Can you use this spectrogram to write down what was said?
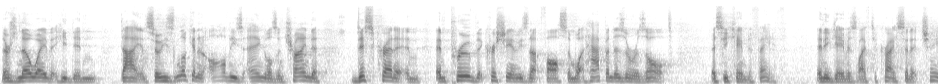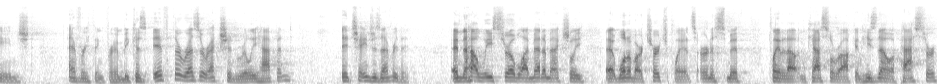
There's no way that he didn't die. And so he's looking at all these angles and trying to discredit and, and prove that Christianity is not false. And what happened as a result is he came to faith and he gave his life to Christ, and it changed everything for him. Because if the resurrection really happened, it changes everything. And now Lee Strobel, I met him actually at one of our church plants. Ernest Smith planted out in Castle Rock, and he's now a pastor.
